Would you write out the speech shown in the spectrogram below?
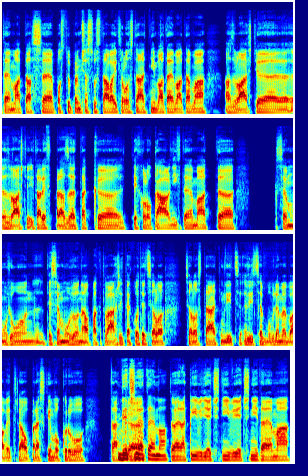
témata se postupem času stávají celostátníma tématama a zvláště, zvláště i tady v Praze, tak eh, těch lokálních témat eh, se můžou, ty se můžou naopak tvářit jako ty celo, celostátní, když se budeme bavit třeba o pražském okruhu, tak Věčné téma. To je takový věčný, věčný téma.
